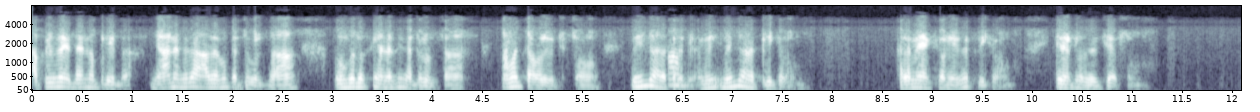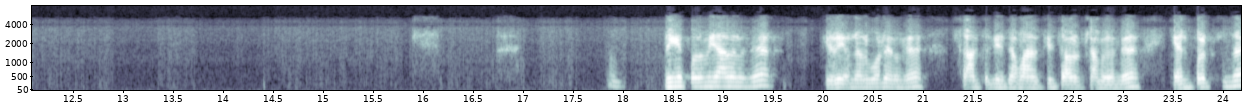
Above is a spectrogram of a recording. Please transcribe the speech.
அப்படிதான் என்ன புரியுது? ஞானங்களை ஆதமும் கற்றுக் கொடுத்தான் உங்களுக்கும் எனக்கும் கற்றுக் கொடுத்தான் நம்ம தவறு விட்டுட்டோம். மீண்டும் அதை மீண்டும் அதை பிடிக்கிறோம் கடமையாக்கி ஒன்று பிடிக்கிறோம் இது ரெண்டும் ஒரு வித்தியாசம். நீங்க பொறுமையாக இருங்க. இறை உணர்வோடு இருங்க. சாந்தத்தையும் சமாதானத்தையும் தவறாம இருங்க. என் பொறுத்து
